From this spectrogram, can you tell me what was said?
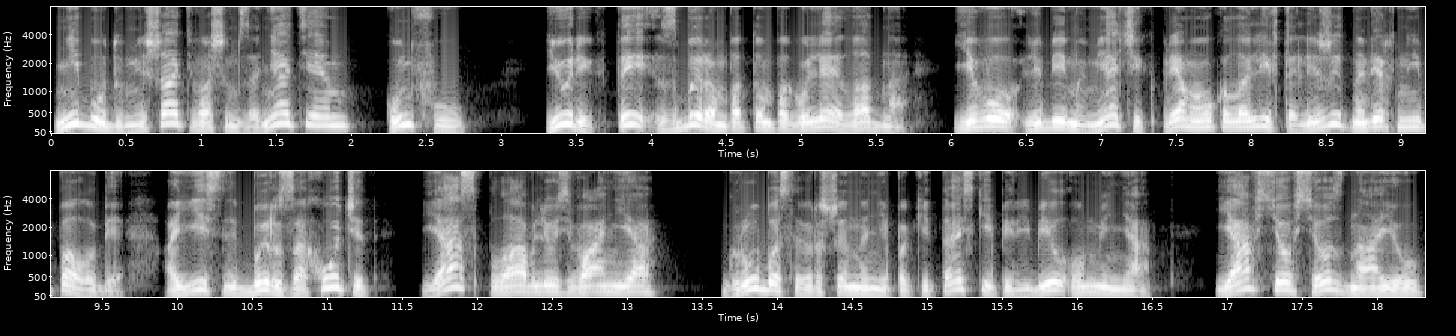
Не буду мешать вашим занятиям кунг-фу. Юрик, ты с Быром потом погуляй, ладно? Его любимый мячик прямо около лифта лежит на верхней палубе, а если Быр захочет, я сплавлюсь, Ваня. Грубо, совершенно не по-китайски перебил он меня. Я все-все знаю.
